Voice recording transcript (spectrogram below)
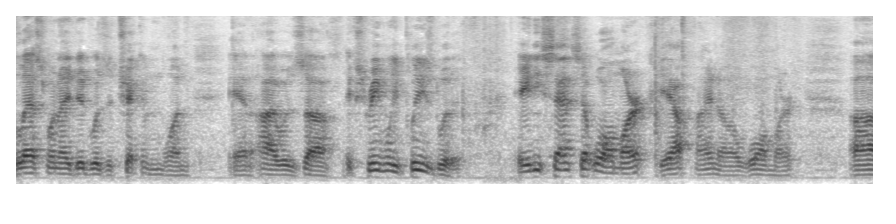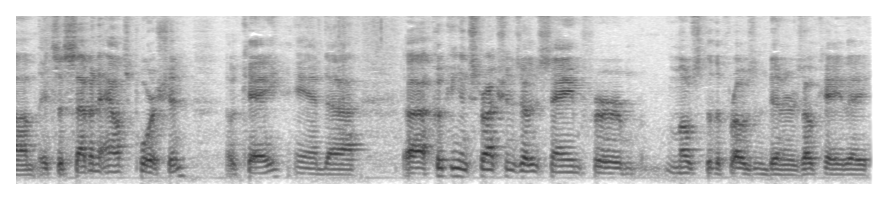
The last one I did was a chicken one, and I was extremely pleased with it. 80 cents at Walmart. Yeah, I know, Walmart. Um, it's a 7 ounce portion, okay, and uh, uh, cooking instructions are the same for most of the frozen dinners. Okay, they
